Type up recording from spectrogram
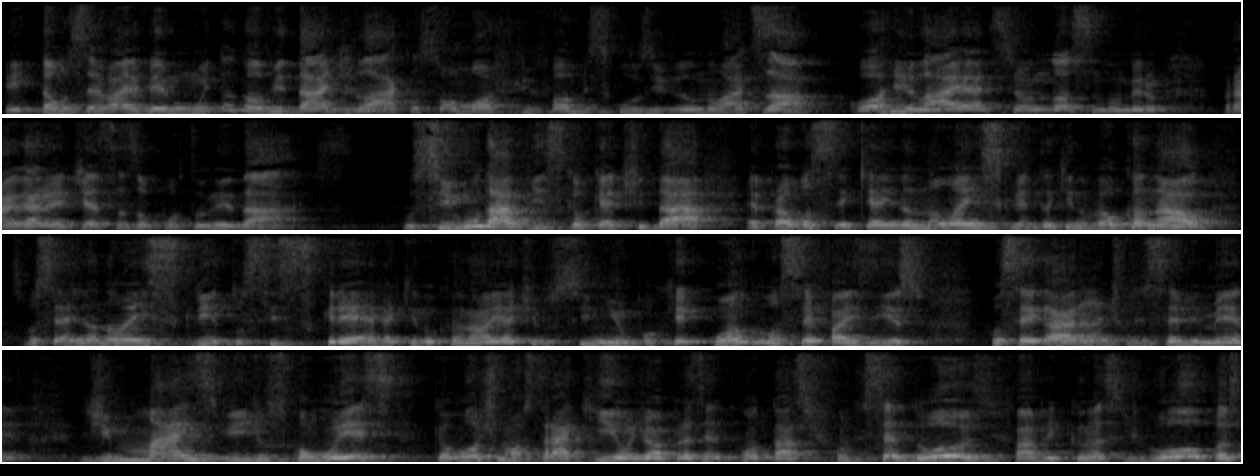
então você vai ver muita novidade lá que eu só mostro de forma exclusiva no WhatsApp. Corre lá e adicione o nosso número para garantir essas oportunidades. O segundo aviso que eu quero te dar é para você que ainda não é inscrito aqui no meu canal. Se você ainda não é inscrito, se inscreve aqui no canal e ativa o sininho, porque quando você faz isso, você garante o recebimento de mais vídeos como esse que eu vou te mostrar aqui, onde eu apresento contatos de fornecedores, de fabricantes de roupas,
